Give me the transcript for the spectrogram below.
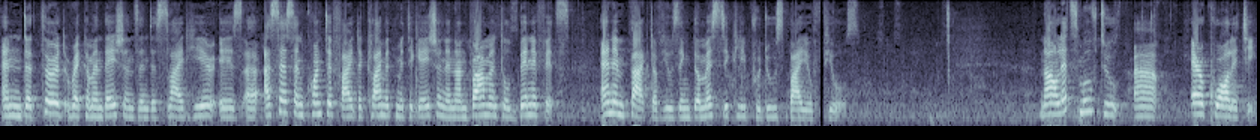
And the third recommendations in this slide here is uh, assess and quantify the climate mitigation and environmental benefits and impact of using domestically produced biofuels. Now let's move to uh, air quality.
